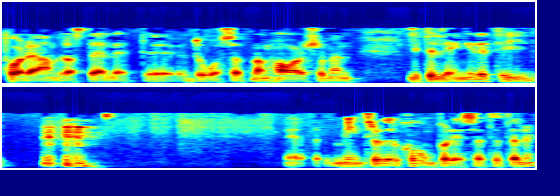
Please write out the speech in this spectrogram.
på det andra stället eh, då så att man har som en lite längre tid eh, med introduktion på det sättet, eller?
